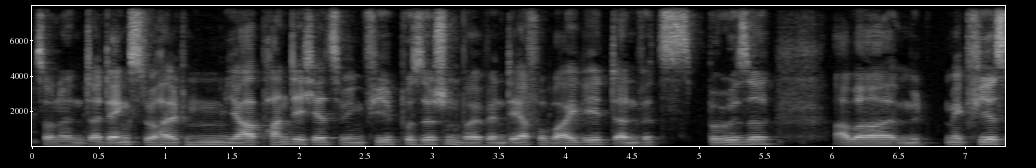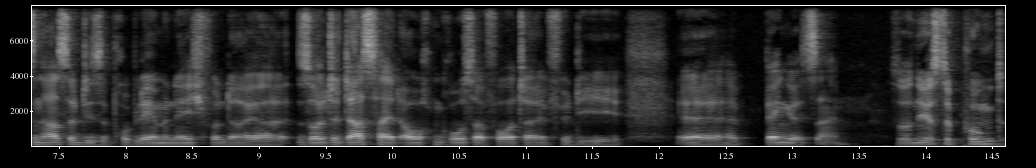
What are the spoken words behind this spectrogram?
sondern da denkst du halt, hm, ja, pante ich jetzt wegen Field Position, weil wenn der vorbeigeht, dann wird es böse. Aber mit McPherson hast du diese Probleme nicht. Von daher sollte das halt auch ein großer Vorteil für die äh, Bengals sein. So, nächster Punkt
